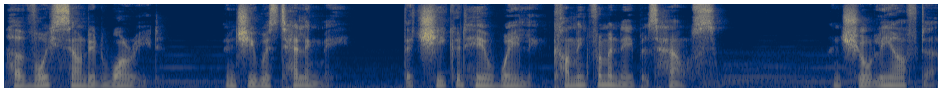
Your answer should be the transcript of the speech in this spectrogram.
Her voice sounded worried, and she was telling me that she could hear wailing coming from a neighbor's house. And shortly after,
